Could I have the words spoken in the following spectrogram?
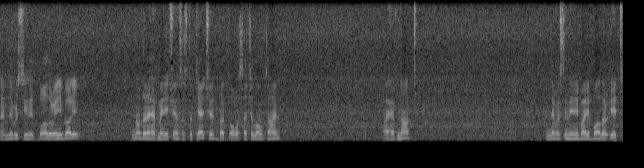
I've never seen it bother anybody. Not that I have many chances to catch it, but over such a long time, I have not. I've never seen anybody bother it.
